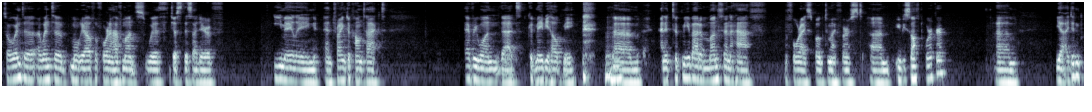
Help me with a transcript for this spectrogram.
So I went to I went to Montreal for four and a half months with just this idea of emailing and trying to contact everyone that could maybe help me. Mm-hmm. um, and it took me about a month and a half before I spoke to my first um, Ubisoft worker. Um, yeah, I didn't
